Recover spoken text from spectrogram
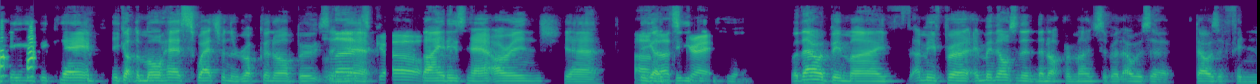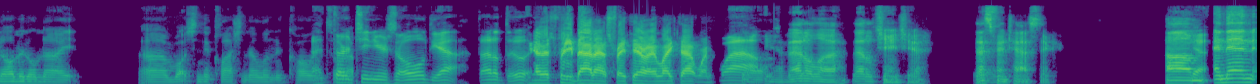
and he, he became he got the mohair sweater and the Ruckanor boots, and Let's yeah, go. dyed his hair orange. Yeah, Oh, that's great. But that would be my. I mean, for I mean, also they're not from Manchester, but that was a that was a phenomenal night. Um, watching the Clash in the London Calling. At tour. 13 years old, yeah, that'll do it. Yeah, that's pretty badass right there. I like that one. Wow. Yeah, that'll uh that'll change you. That's fantastic. Um, Yeah. and then uh,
